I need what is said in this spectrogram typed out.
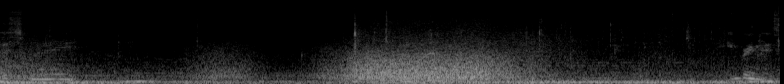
This way. You can bring this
